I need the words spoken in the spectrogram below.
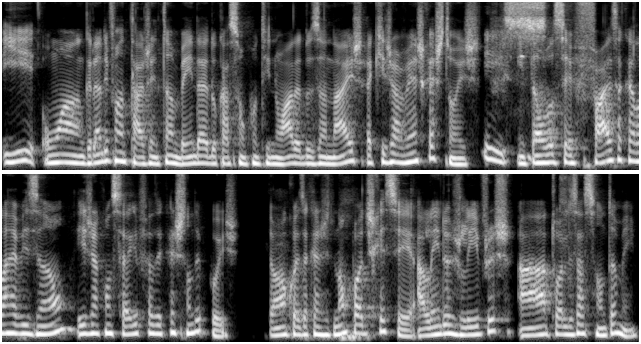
e uma grande vantagem também da educação continuada dos anais é que já vem as questões. Isso. Então você faz aquela revisão e já consegue fazer questão depois. Então é uma coisa que a gente não pode esquecer. Além dos livros, a atualização também.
